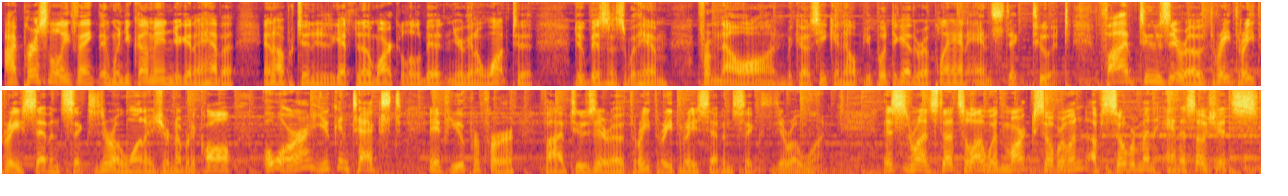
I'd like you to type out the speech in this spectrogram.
I personally think that when you come in, you're going to have a, an opportunity to get to know Mark a little bit, and you're going to want to do business with him from now on because he can help you put together a plan and stick to it. 520 333 7601 is your number to call, or you can text if you prefer 520 333 7601. This is Ron Stutz along with Mark Silverman of Silverman and Associates,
